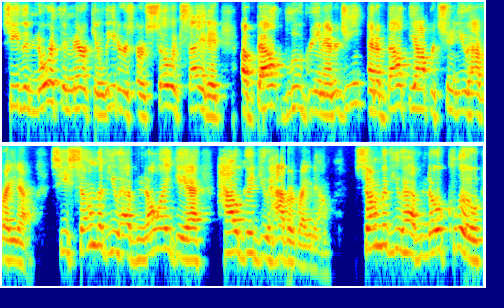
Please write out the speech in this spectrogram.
See, the North American leaders are so excited about blue green energy and about the opportunity you have right now. See, some of you have no idea how good you have it right now. Some of you have no clue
